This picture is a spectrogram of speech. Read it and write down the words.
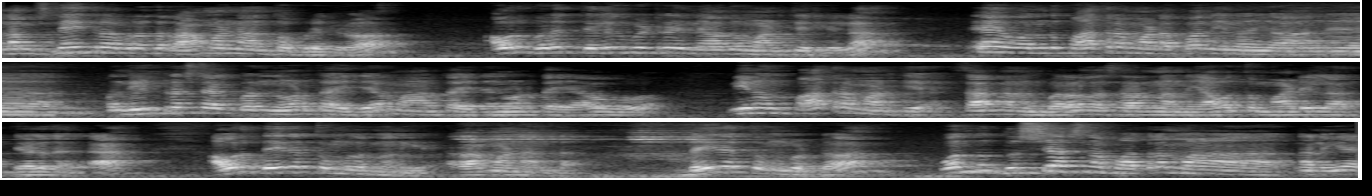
ನಮ್ಮ ಸ್ನೇಹಿತರು ಒಬ್ಬರ ಹತ್ರ ರಾಮಣ್ಣ ಅಂತ ಒಬ್ರಿದ್ರು ಅವ್ರು ಬರೀ ತೆಲುಗು ಬಿಟ್ಟರೆ ಇನ್ಯಾವುದು ಮಾಡ್ತಿರ್ಲಿಲ್ಲ. ಏ, ಒಂದು ಪಾತ್ರ ಮಾಡಪ್ಪ, ನೀನು ಒಂದು ಇಂಟ್ರೆಸ್ಟ್ ಆಗಿ ಬಂದು ನೋಡ್ತಾ ಇದೆಯಾ, ಮಾಡ್ತಾ ಇದೆಯಾ, ನೋಡ್ತಾ ಯಾವಾಗೂ ನೀನೊಂದು ಪಾತ್ರ ಮಾಡ್ತೀಯ. ಸರ್ ನನಗೆ ಬರಲ್ಲ ಸರ್, ನಾನು ಯಾವತ್ತೂ ಮಾಡಿಲ್ಲ ಅಂತ ಹೇಳಿದಾಗ ಅವರು ಧೈರ್ಯ ತುಂಬಿದ್ರು ನನಗೆ, ರಾಮಣ್ಣ ಅಂತ. ಧೈರ್ಯ ತುಂಬಿಬಿಟ್ಟು, ಒಂದು ದುಶ್ಯಾಸನ ಪಾತ್ರ ಮಾ, ನನಗೆ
